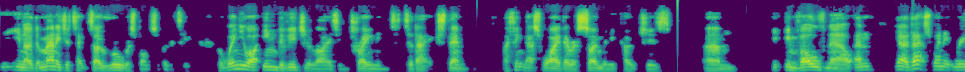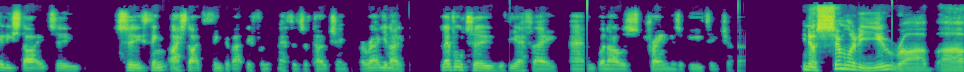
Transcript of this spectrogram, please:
you know, the manager takes overall responsibility. But when you are individualizing training to, that extent, I think that's why there are so many coaches, um, involved now. And, you know, that's when it really started to, to think, I started to think about different methods of coaching around, you know, level two with the FA and when I was training as a PE teacher. You know, similar to you, Rob, uh,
